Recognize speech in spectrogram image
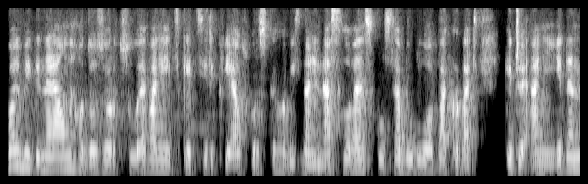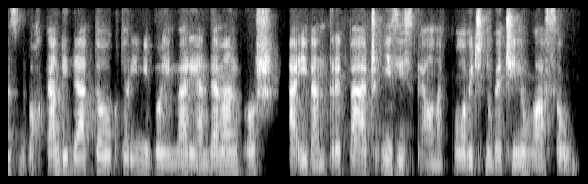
Voľby generálneho dozorcu Evangelickej cirkvi Augsburského význania na Slovensku sa budú opakovať, keďže ani jeden z dvoch kandidátov, ktorými boli Marian Damankoš a Ivan Trepáč, nezískal na polovičnú väčšinu hlasov.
